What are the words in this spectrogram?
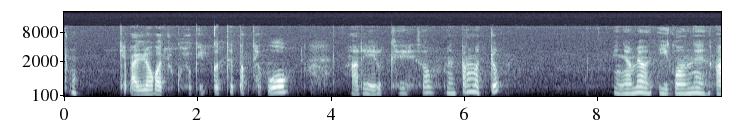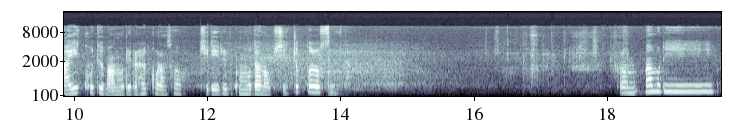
좀 이렇게 말려가지고 여기 끝에 딱 대고 아래 이렇게 해서 하면 딱 맞죠? 왜냐면 이거는 아이 코드 마무리를 할 거라서 길이를 고무단 없이 쭉 떠줬습니다. 그럼 마무리!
